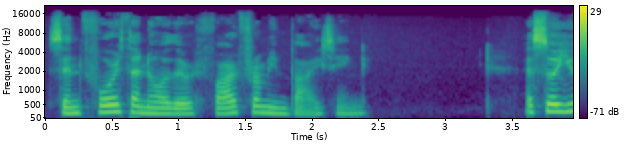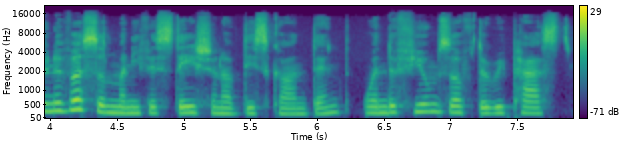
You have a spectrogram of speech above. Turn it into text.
sent forth an odor far from inviting. I a universal manifestation of discontent when the fumes of the repast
